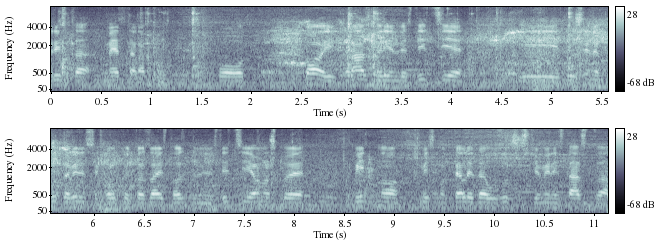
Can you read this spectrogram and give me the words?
300 metara po, toj razmeri investicije i dužine puta vidi se koliko je to zaista ozbiljna investicija i ono što je bitno, mi smo hteli da uz učešće ministarstva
